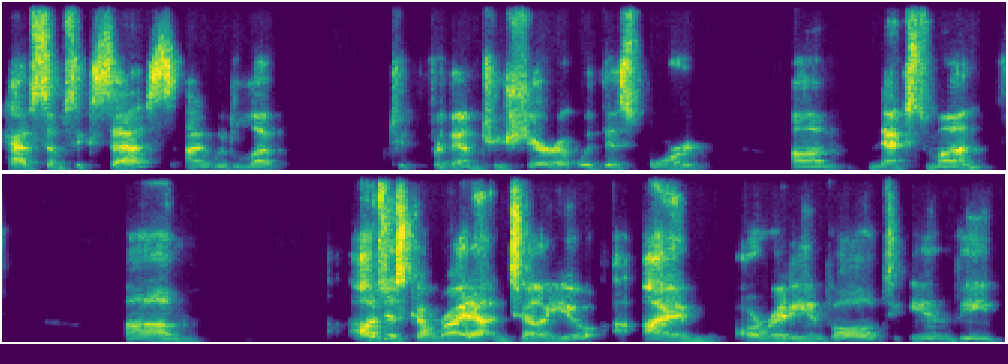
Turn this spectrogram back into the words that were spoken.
have some success, I would love to, for them to share it with this board um, next month. Um, I'll just come right out and tell you, I'm already involved in the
